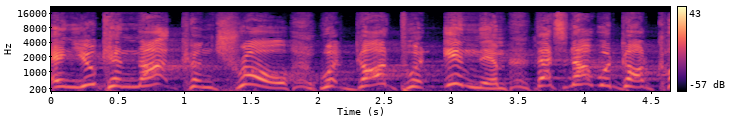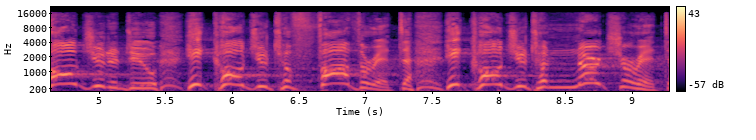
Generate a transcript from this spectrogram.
and you cannot control what God put in them. That's not what God called you to do. He called you to father it, He called you to nurture it,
